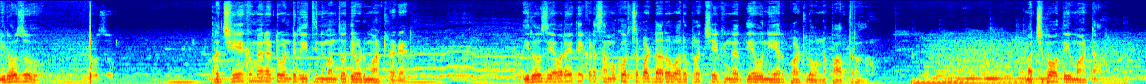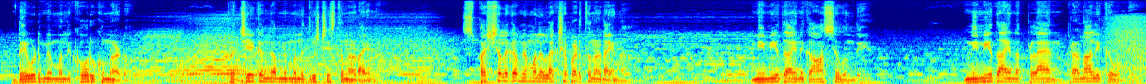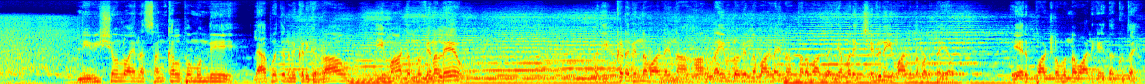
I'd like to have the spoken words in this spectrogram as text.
ఈరోజు ఈరోజు ప్రత్యేకమైనటువంటి రీతిని మనతో దేవుడు మాట్లాడాడు. ఈరోజు ఎవరైతే ఇక్కడ సమకూర్చబడ్డారో వారు ప్రత్యేకంగా దేవుని ఏర్పాట్లో ఉన్న పాత్రలు. మర్చిపోవద్దు ఈ మాట. దేవుడు మిమ్మల్ని కోరుకున్నాడు. ప్రత్యేకంగా మిమ్మల్ని దృష్టిస్తున్నాడు ఆయన. స్పెషల్గా మిమ్మల్ని లక్ష్య పెడుతున్నాడు ఆయన. మీ మీద ఆయనకు ఆశ ఉంది. నీ మీద ఆయన ప్లాన్ ప్రణాళిక ఉంది. నీ విషయంలో ఆయన సంకల్పం ఉంది. లేకపోతే నువ్వు ఇక్కడికి రావు. ఈ మాటలు వినలేవు. అది ఇక్కడ విన్న వాళ్ళైనా ఆ లైవ్లో విన్న వాళ్ళైనా తర్వాత ఎవరి చెవిని ఈ మాటలు పడతాయో ఏర్పాట్లో ఉన్న వాళ్ళకి దక్కుతాయి.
